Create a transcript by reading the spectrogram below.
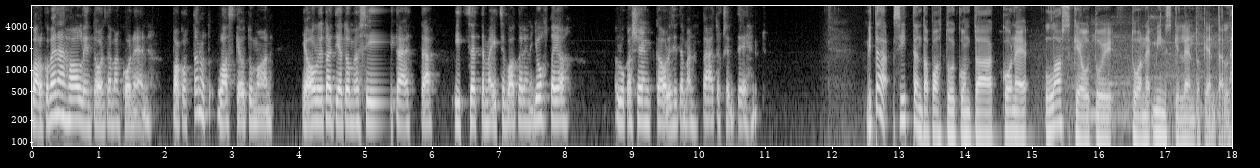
valko hallinto on tämän koneen pakottanut laskeutumaan. Ja ollut jotain tietoa myös siitä, että itse tämä itsevaltainen johtaja Lukashenka olisi tämän päätöksen tehnyt. Mitä sitten tapahtui, kun tämä kone laskeutui tuonne Minskin lentokentälle?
